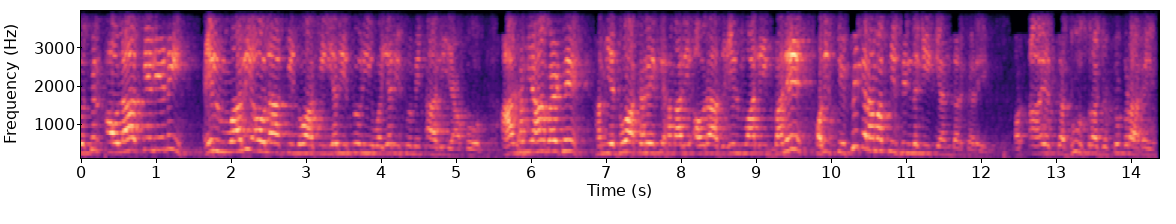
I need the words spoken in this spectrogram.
تو صرف اولاد کے لیے نہیں، علم والی اولاد کی دعا کی یری سوری و یری سمن علی آج ہم یہاں بیٹھے، ہم یہ دعا کریں کہ ہماری اولاد علم والی بنے اور اس کی فکر ہم اپنی زندگی کے اندر کریں۔ اور آیت کا دوسرا جو ٹکڑا ہے،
